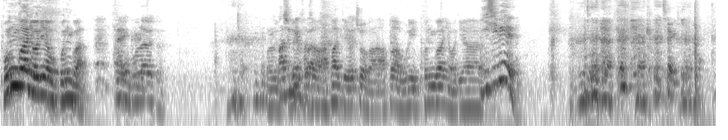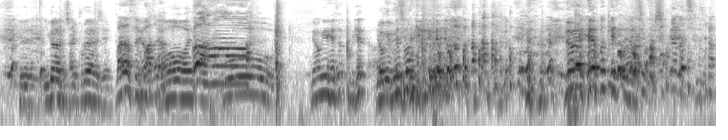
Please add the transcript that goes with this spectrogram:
본관이 어디냐고 본관. 아니 몰라요 저. 오늘 맞은 집에 게 가서 뭐야? 아빠한테 여쭤봐. 아빠 우리 본관이 어디야? 21! 그래 이거라도 잘 불어야지. 맞았어요? 맞아요? 어 맞아. 오 명예훼손 회수한 명예회복했어요. 시가다 진짜.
